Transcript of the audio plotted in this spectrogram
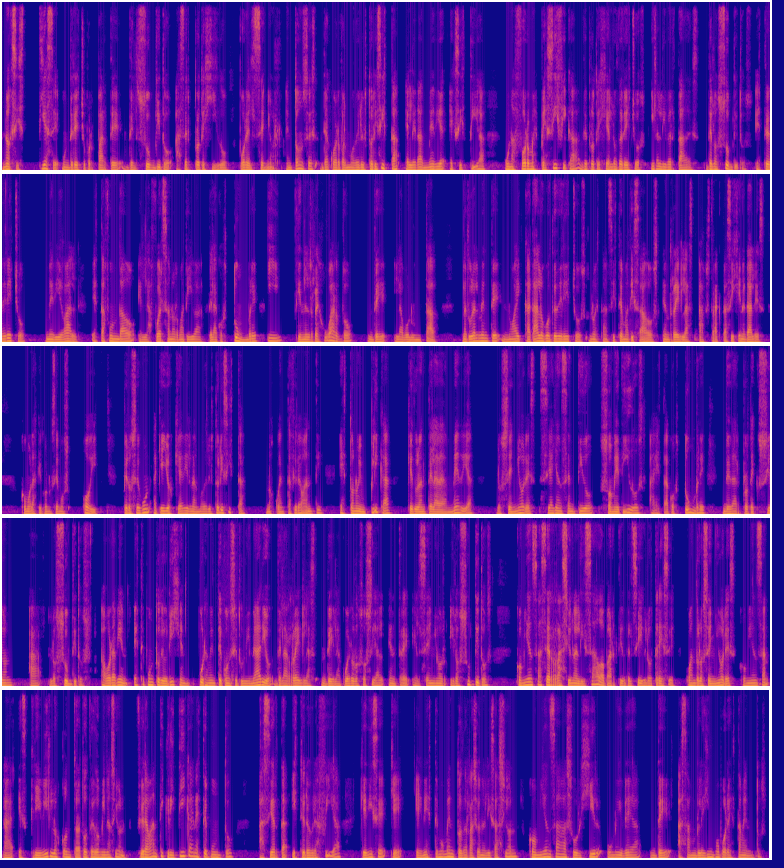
no existiese un derecho por parte del súbdito a ser protegido por el Señor. Entonces, de acuerdo al modelo historicista, en la Edad Media existía una forma específica de proteger los derechos y las libertades de los súbditos. Este derecho medieval está fundado en la fuerza normativa de la costumbre y tiene el resguardo de la voluntad. Naturalmente no hay catálogos de derechos, no están sistematizados en reglas abstractas y generales como las que conocemos hoy, pero según aquellos que adhieren al modelo historicista, nos cuenta Fioravanti, esto no implica que durante la Edad Media los señores se hayan sentido sometidos a esta costumbre de dar protección a los súbditos. Ahora bien, este punto de origen puramente consuetudinario de las reglas del acuerdo social entre el señor y los súbditos comienza a ser racionalizado a partir del siglo XIII, cuando los señores comienzan a escribir los contratos de dominación. Fioravanti critica en este punto a cierta historiografía que dice que en este momento de racionalización comienza a surgir una idea de asambleísmo por estamentos.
